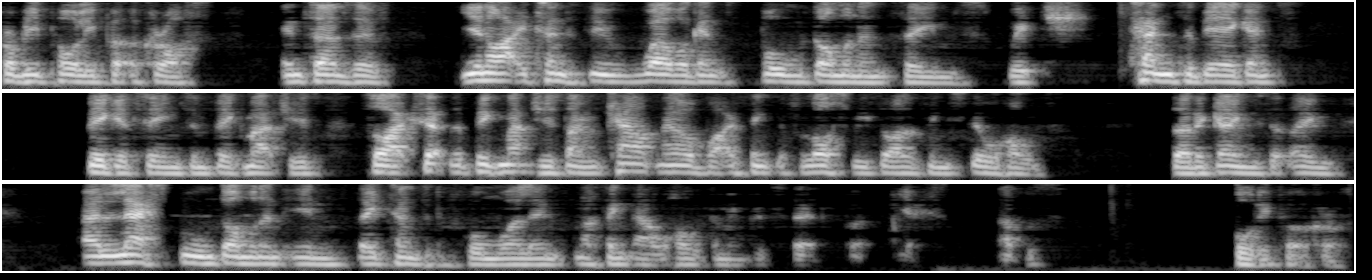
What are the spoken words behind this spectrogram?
probably poorly put across in terms of United tend to do well against ball dominant teams, which tend to be against bigger teams and big matches. So I accept that big matches don't count now, but I think the philosophy side of things still holds. So the games that they are less ball dominant in, they tend to perform well in, and I think that will hold them in good stead. But yes, that was poorly put across.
